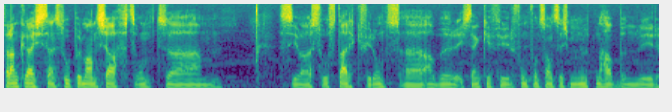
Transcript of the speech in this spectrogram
Frankreich ist eine super Mannschaft und ähm, sie war so stark für uns. Äh, aber ich denke, für 25 Minuten haben wir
